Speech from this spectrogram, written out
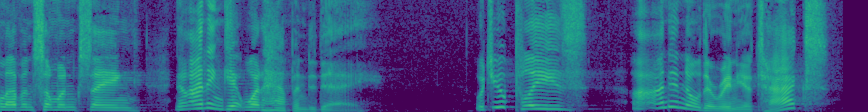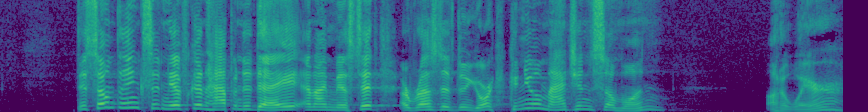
11 someone saying, Now, I didn't get what happened today. Would you please? I didn't know there were any attacks. Did something significant happen today and I missed it? A resident of New York. Can you imagine someone unaware?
